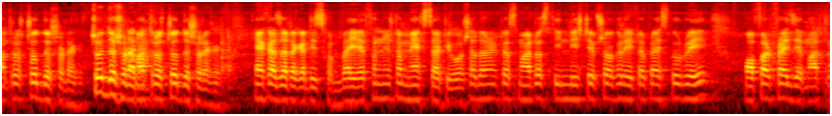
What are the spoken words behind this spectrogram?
মাত্র চোদ্দোশো টাকা। চোদ্দোশো টাকা। মাত্র চোদ্দোশো টাকা। এক হাজার টাকা ডিসকাউন্ট ভাই এয়ারফোন নিয়ে আসলাম ম্যাক্স থার্টি অসাধারণ একটা স্মার্ট ওয়াচ তিন স্টেপ সহকারে এটা প্রাইস পড়বে অফার প্রাইসে মাত্র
